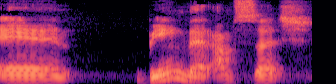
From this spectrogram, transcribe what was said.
And being that I'm such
